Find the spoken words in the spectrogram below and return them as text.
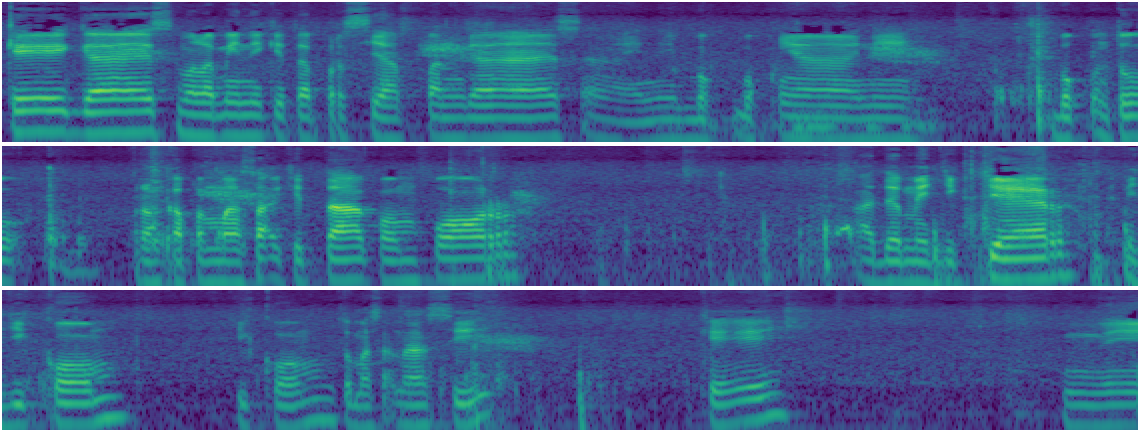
Oke guys, malam ini kita persiapan guys. Nah, ini box-boxnya ini box untuk perlengkapan masak kita, kompor. Ada magic jar, magic comb, ikom untuk masak nasi. Oke. Ini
